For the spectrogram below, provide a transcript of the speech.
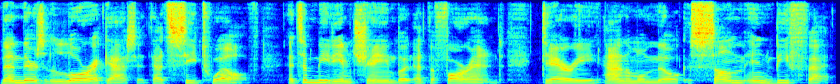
Then there's lauric acid, that's C12. It's a medium chain, but at the far end. Dairy, animal milk, some in beef fat.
